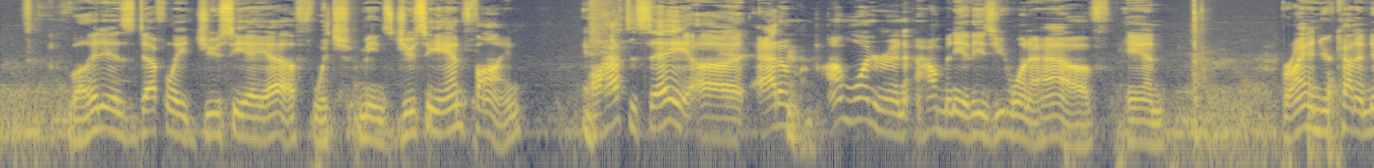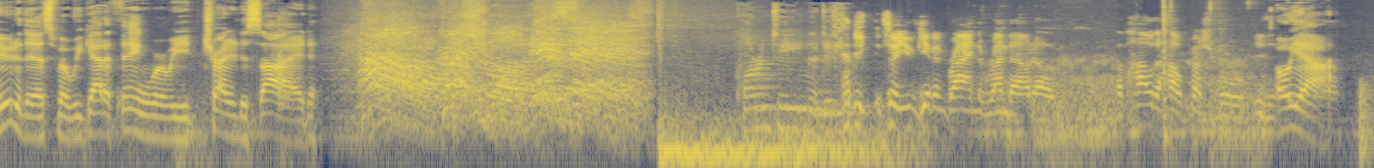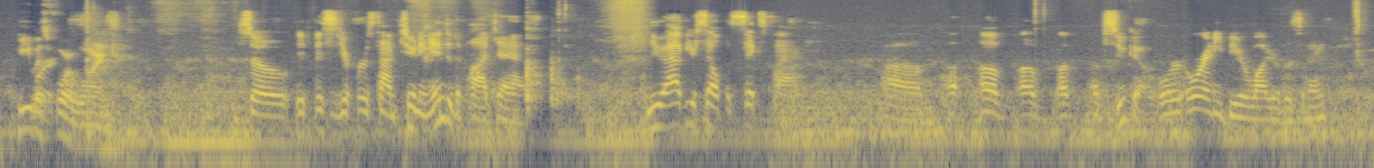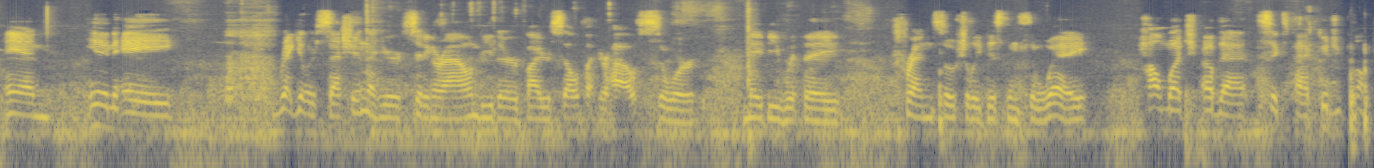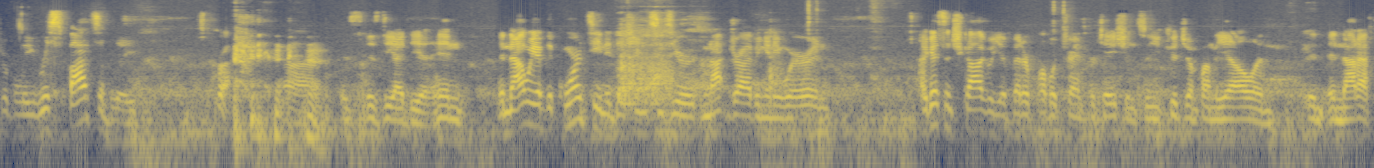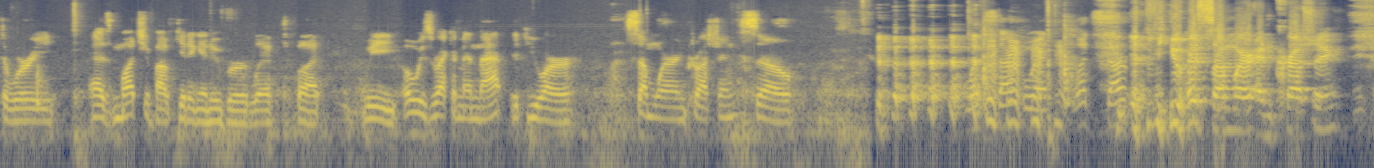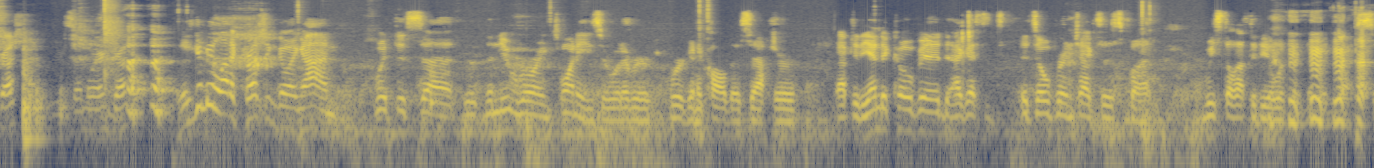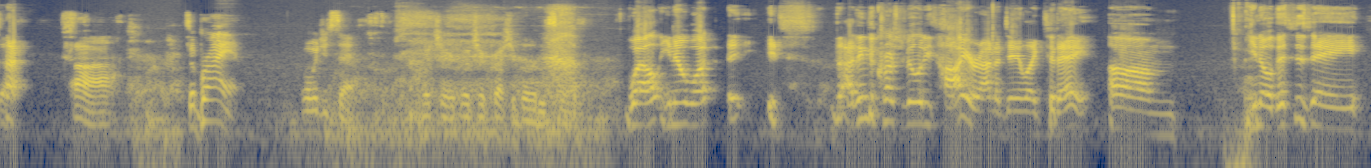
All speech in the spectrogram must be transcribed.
Well, it is definitely juicy AF, which means juicy and fine. I'll have to say, uh, Adam, I'm wondering how many of these you'd want to have, and Brian, you're kind of new to this, but we got a thing where we try to decide how crushable is it? Quarantine edition. Have you, so you've given Brian the rundown of of how the how crushable is. Oh yeah, he was forewarned. So if this is your first time tuning into the podcast, you have yourself a six pack um, of, of, of, of Suco or, or any beer while you're listening, and in a regular session that you're sitting around either by yourself at your house or maybe with a friend socially distanced away, how much of that six pack could you comfortably, responsibly crush? Uh, is, is the idea. And and now we have the quarantine edition since you're not driving anywhere and I guess in Chicago you have better public transportation, so you could jump on the L and, and, and, not have to worry as much about getting an Uber or Lyft. But we always recommend that if you are somewhere in Crushing. So let's start with let's start with if you are somewhere and crushing. In crushing, You're somewhere in crushing. There's gonna be a lot of crushing going on with this uh, the, the new Roaring Twenties or whatever we're gonna call this after after the end of COVID. I guess it's it's over in Texas, but we still have to deal with it. In the Midwest, so, uh, so Brian, what would you say? What's your what's your crushability scale? Well, you know what? It's I think the crushability is higher on a day like today. Um, you know, this is a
